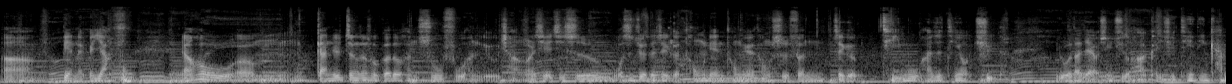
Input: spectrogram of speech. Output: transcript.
啊变了个样，然后嗯感觉整整首歌都很舒服很流畅，而且其实我是觉得这个同年同月同时分这个题目还是挺有趣的，如果大家有兴趣的话可以去听听看。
